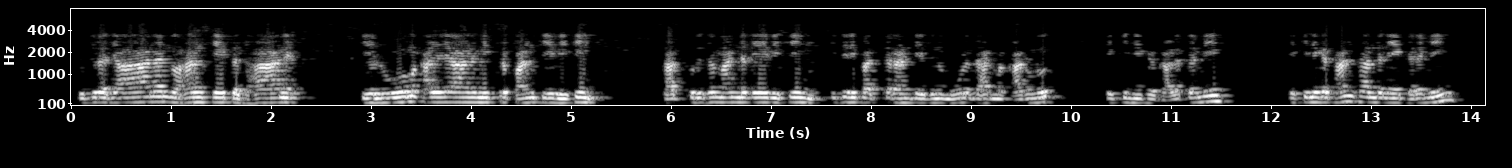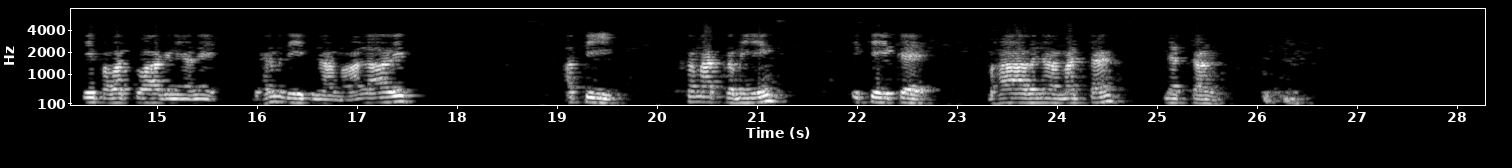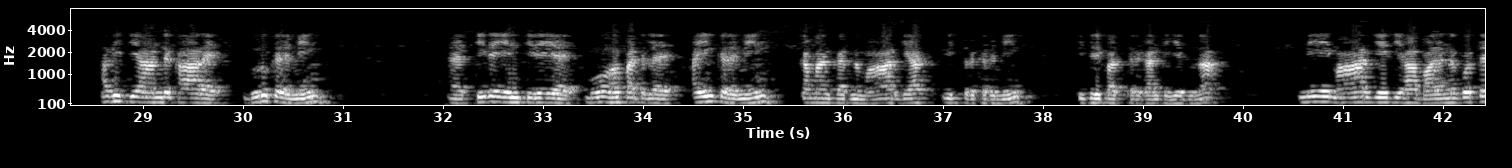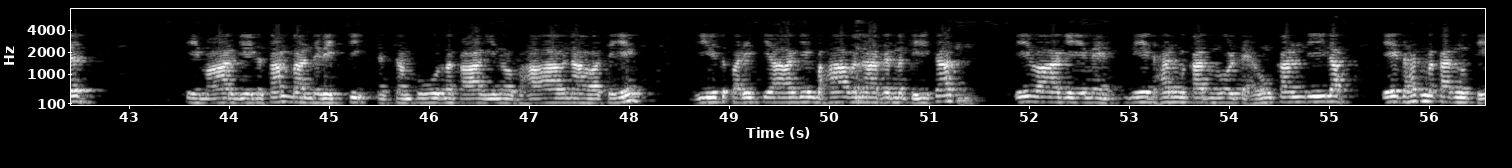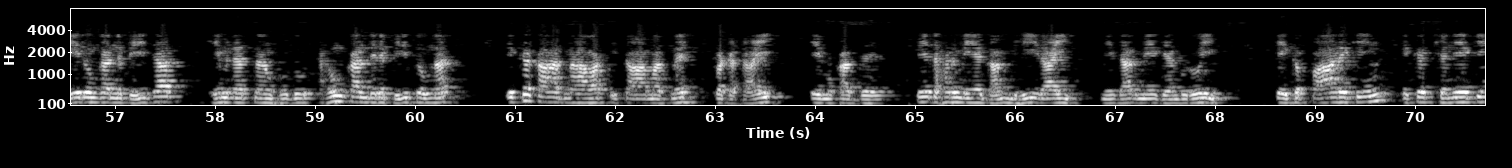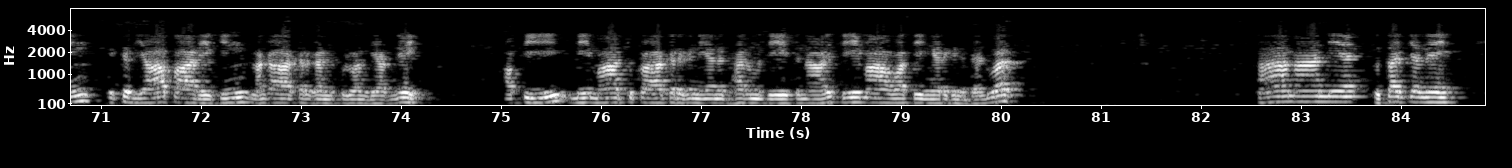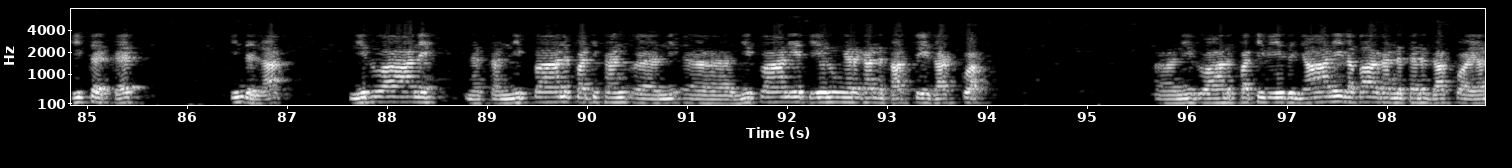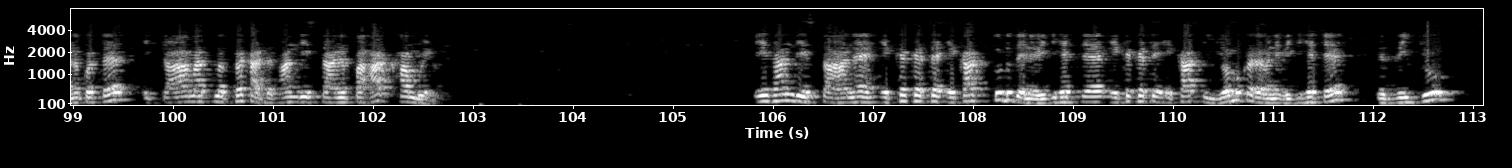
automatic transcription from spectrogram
බුදුරජාණන් වහන්සේ ප්‍රධාන සියලුම කල්යාණ මිත්‍ර පන්තිය විසින් සත්පුරුෂ මණ්ඩලයේ විසින් ඉදිරිපත් කරන්න යෙදුණු මූල ධර්ම කරුණුත් එකිනෙක ගලපමින් එකිනෙක සංසන්දනය කරමින් මේ පවත්වාගෙන යන ධර්ම දේශනා මාලාවේ අපි ක්‍රමක්‍රමයෙන් එක එක භාවනා මට්ටම් නැත්තම් අවිද්‍යා අන්ධකාරය දුරු කරමින් තිරයෙන් තිරය මෝහ පටල අයින් කරමින් ගමන් කරන මාර්ගයක් විස්තර කරමින් ඉදිරිපත් කර ගන්නට යෙදුනා මේ මාර්ගය දිහා බලනකොට මේ මාර්ගයට සම්බන්ධ වෙච්චි නැත්නම් පූර්ණ කාලීනව භාවනා වශයෙන් ජීවිත පරිත්‍යාගයෙන් භාවනා කරන පිරිසත් ඒ වාගේම මේ ධර්ම කරුණු වලට අහුම්කන් දීලා ඒ ධර්ම කරුණු තේරුම් ගන්න පිරිසත් එහෙම නැත්නම් හුදු අහුම්කන් දෙන පිරිස උනත් එක කාරණාවක් ඉතාමත්ම ප්‍රකටයි. ඒ මොකද්ද? මේ ධර්මයේ ගැඹීරයි මේ ධර්මයේ ගැඹුරුයි. ඒක පාරකින් එක ක්ෂණයකින් එක ව්‍යාපාරයකින් ළඟා කරගන්න පුළුවන් දෙයක් නෙවෙයි. අපි මේ මාතෘකා කරගෙන යන ධර්ම දේශනාවේ තේමාව වශයෙන් අරගෙන බැලුවත් සාමාන්‍ය පුතඥේ හිතක ඉඳලා නිර්වාණය නැත්නම් නිබ්බාන පටිසං නිර්වාණය තේරුම් අරගන්න තත්වයේ දක්වා නිර්වාණ පටිවේද ඥානෙ ලබා ගන්න තැන දක්වා යනකොට ඊටාත්ම ප්‍රකට සංදිස්ථාන පහක් හම්බ වෙනවා. ඒ සංදිස්ථාන එකකට එකක් තුඩු දෙන විදිහට එකකට එකක් යොමු කරන විදිහට ඍජු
